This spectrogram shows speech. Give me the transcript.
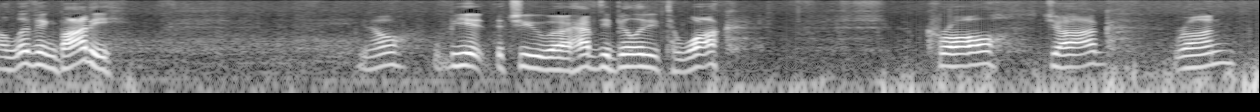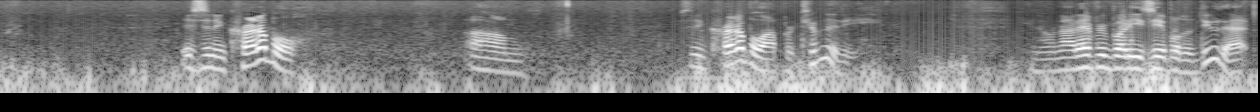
a living body, you know, be it that you uh, have the ability to walk, crawl, jog, run, is an incredible, um, it's an incredible opportunity. You know, not everybody's able to do that.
